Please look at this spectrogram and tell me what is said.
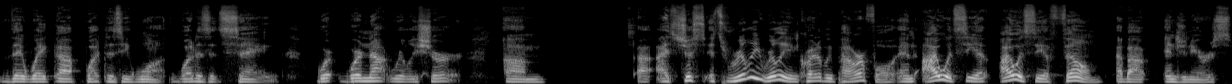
They wake up. What does he want? What is it saying? We're we're not really sure. Um, uh, it's just it's really really incredibly powerful, and I would see a I would see a film about engineers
